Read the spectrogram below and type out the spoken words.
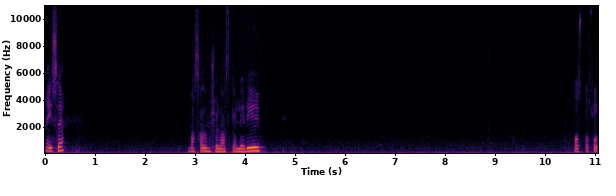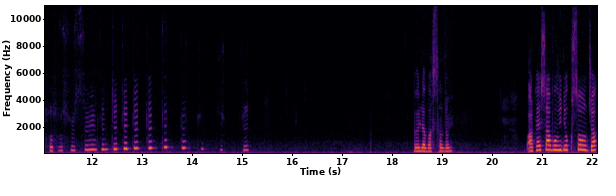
Neyse. Basalım şöyle askerleri. Bas bas bas bas bas bas Böyle basalım. Arkadaşlar bu video kısa olacak.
